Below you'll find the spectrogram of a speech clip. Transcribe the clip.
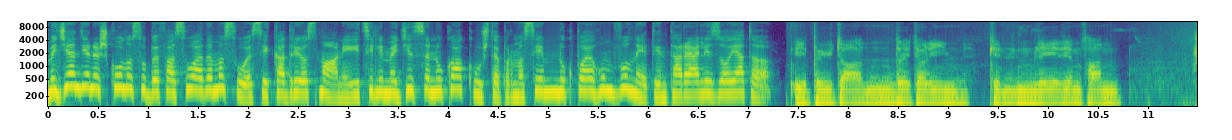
Me gjendjen e shkollës u befasua edhe mësuesi, Kadri Osmani, i cili megjithëse nuk ka kushte për mësim, nuk po e humb vullnetin ta realizojë atë. I pyeta drejtorinë, ke mbledhje, më thanë,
